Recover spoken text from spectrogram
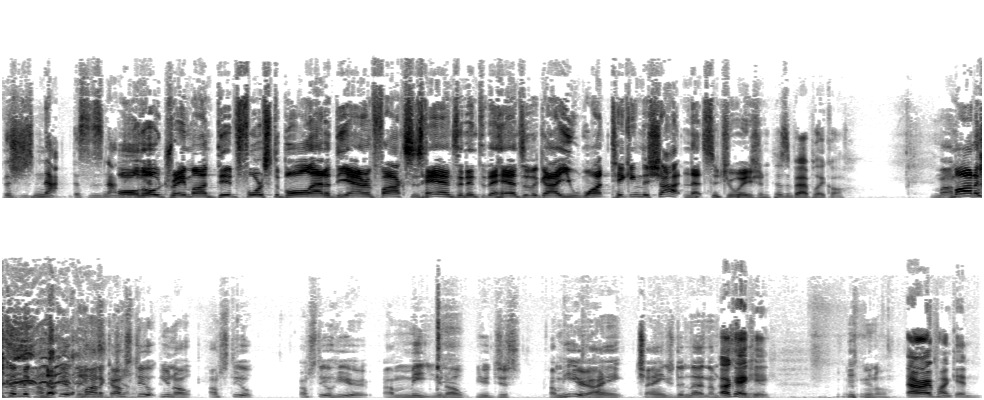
This is not. This is not. the Although year. Draymond did force the ball out of De'Aaron Fox's hands and into the hands of a guy you want taking the shot in that situation. this is a bad play call. Monica McNutt, I'm ladies still, Monica, I'm still, you know, I'm still, I'm still here. I'm me. You know, you just, I'm here. I ain't changed or nothing. I'm just Okay, saying, Key. You know, All right, Pumpkin.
